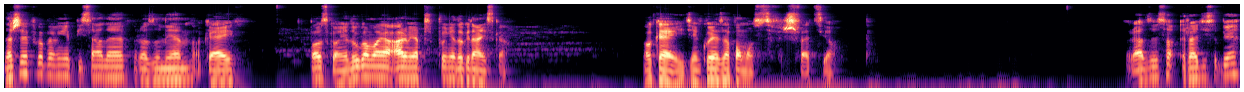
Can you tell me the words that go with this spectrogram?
Na szybko pewnie pisane, rozumiem, okej. Polsko, niedługo moja armia przypłynie do Gdańska. Okej, dziękuję za pomoc, Szwecjo. Radzi, so radzi sobie?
